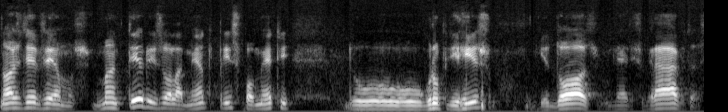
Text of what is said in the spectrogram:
nós devemos manter o isolamento, principalmente do grupo de risco, idosos, mulheres grávidas,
